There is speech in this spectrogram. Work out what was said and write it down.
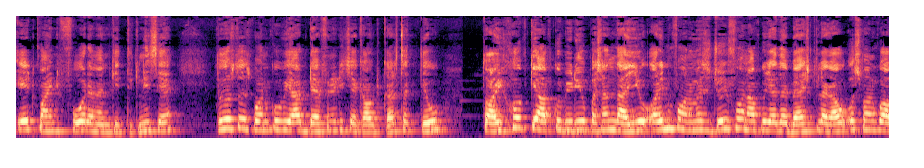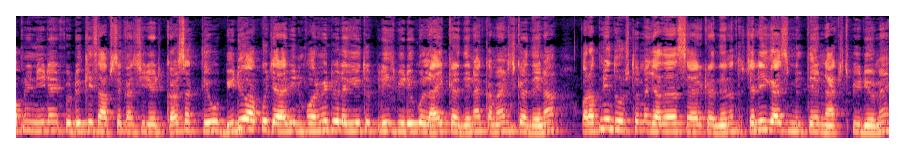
8.4 mm की थिकनेस है। तो दोस्तों, इस फ़ोन को भी आप डेफिनेटली चेकआउट कर सकते हो। तो आई होप कि आपको वीडियो पसंद आई हो और इन फोनों में से जो भी फ़ोन आपको ज़्यादा बेस्ट लगा उस फ़ोन को अपनी नीड एंड प्रोडक्ट के हिसाब से कंसीडर कर सकते हो। वीडियो आपको ज़्यादा भी इन्फॉर्मेटिव लगी तो प्लीज़ वीडियो को लाइक कर देना कमेंट्स कर देना और अपने दोस्तों में ज़्यादा शेयर कर देना। तो चलिए गाइस मिलते हैं नेक्स्ट वीडियो में।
